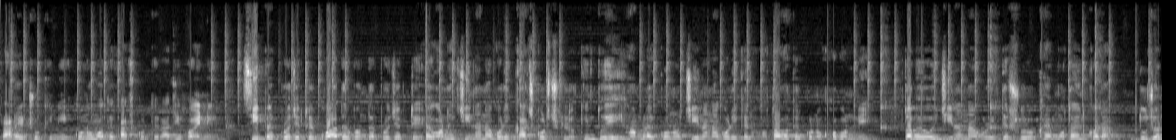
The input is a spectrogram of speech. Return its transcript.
প্রাণের ঝুঁকি নিয়ে কোনো মতে কাজ করতে রাজি হয়নি। সিপ্যাক প্রজেক্টের গোয়াদের বন্দর প্রজেক্টে অনেক চীনা নাগরিক কাজ করছিল, কিন্তু এই হামলায় কোনো চীনা নাগরিকের হতাহতের কোনো খবর নেই। তবে ওই চীনা নাগরিকদের সুরক্ষায় মোতায়েন করা দুজন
